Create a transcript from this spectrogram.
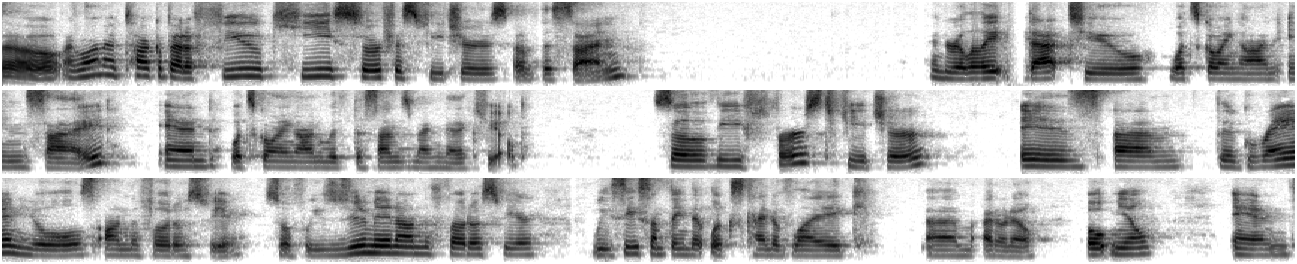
So I want to talk about a few key surface features of the sun and relate that to what's going on inside and what's going on with the sun's magnetic field. So the first feature is um, the granules on the photosphere. So if we zoom in on the photosphere, we see something that looks kind of like, um, I don't know, oatmeal. And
